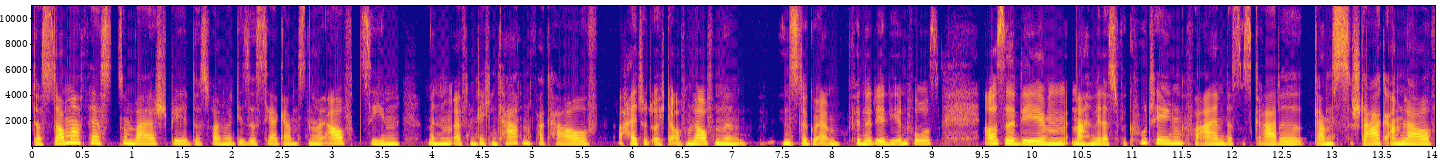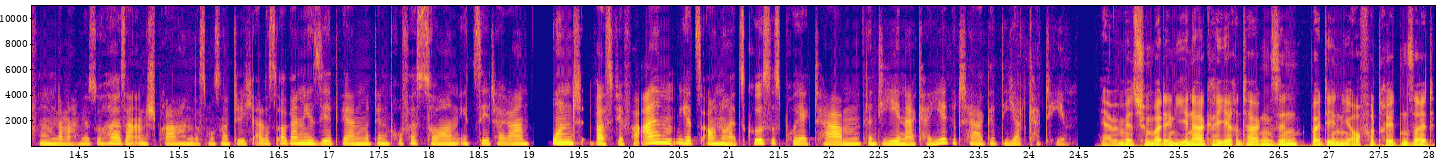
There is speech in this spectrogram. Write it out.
das Sommerfest zum Beispiel, das wollen wir dieses Jahr ganz neu aufziehen mit einem öffentlichen Kartenverkauf. Haltet euch da auf dem Laufenden. Instagram findet ihr die Infos. Außerdem machen wir das Recruiting, vor allem, das ist gerade ganz stark am Laufen. Da machen wir so Hörseransprachen. Das muss natürlich alles organisiert werden mit den Professoren etc. Und was wir vor allem jetzt auch noch als größtes Projekt haben, sind die Jena Karrieretage, die JKT. Ja, wenn wir jetzt schon bei den Jena Karrieretagen sind, bei denen ihr auch vertreten seid,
